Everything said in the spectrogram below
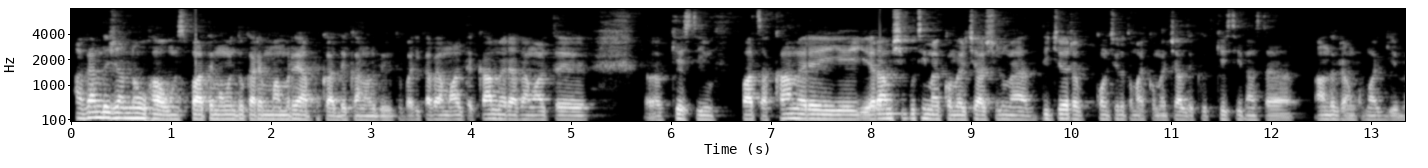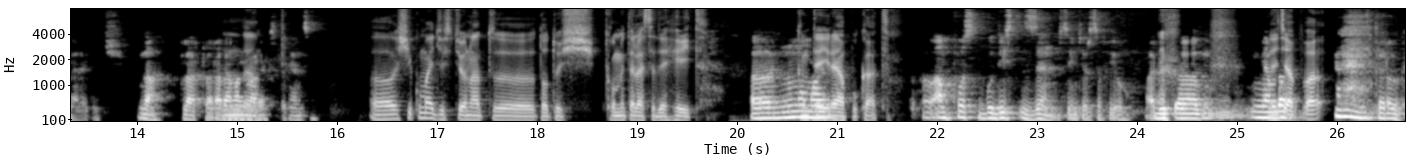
aveam deja know-how în spate în momentul în care m-am reapucat de canalul de YouTube, adică aveam alte camere, aveam alte uh, chestii în fața camerei, eram și puțin mai comercial și lumea digeră conținutul mai comercial decât chestii din astea underground cu mari ghimele. Deci, da, clar, clar, aveam mai Da. mare experiență. Uh, și cum ai gestionat uh, totuși comentariile astea de hate Uh, nu mă când te-ai mai... reapucat? Am fost budist zen, sincer să fiu. Adică mi-am Deci, dat... a, Te rog.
